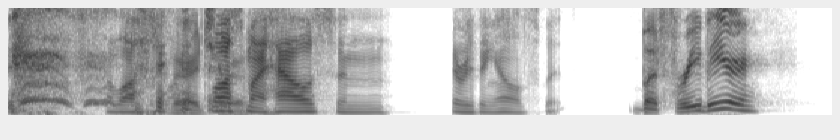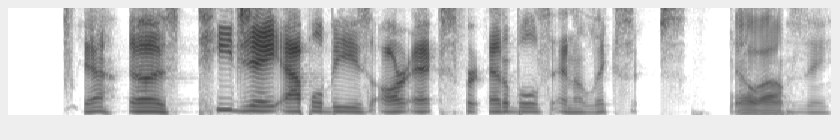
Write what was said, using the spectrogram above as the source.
I lost lost true. my house and everything else, but but free beer. Yeah, uh, it's TJ Applebee's RX for edibles and elixirs. oh wow! Was the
